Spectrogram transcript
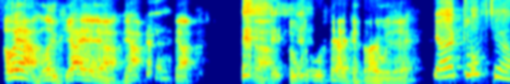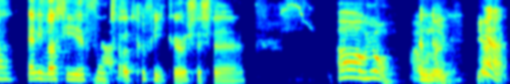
Oh ja, leuk. Ja, ja, ja. Ja, ja. ja. ook een sterke trouwens, hè? Ja, klopt, ja. Ja, die was die foodfotografie cursus. eh Oh joh, oh, En, leuk. Ja, ja.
